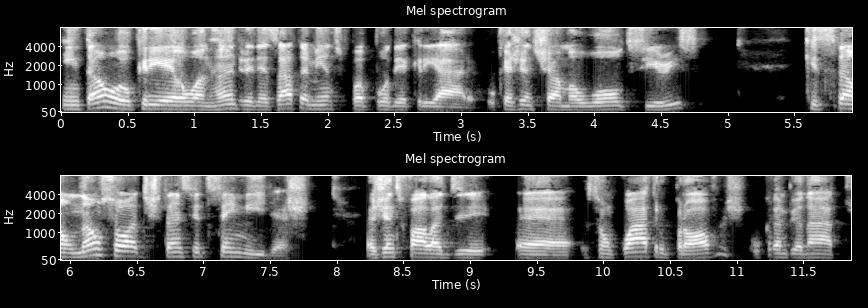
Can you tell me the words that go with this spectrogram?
Então, eu criei o 100 exatamente para poder criar o que a gente chama World Series, que são não só a distância de 100 milhas. A gente fala de. É, são quatro provas. O campeonato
